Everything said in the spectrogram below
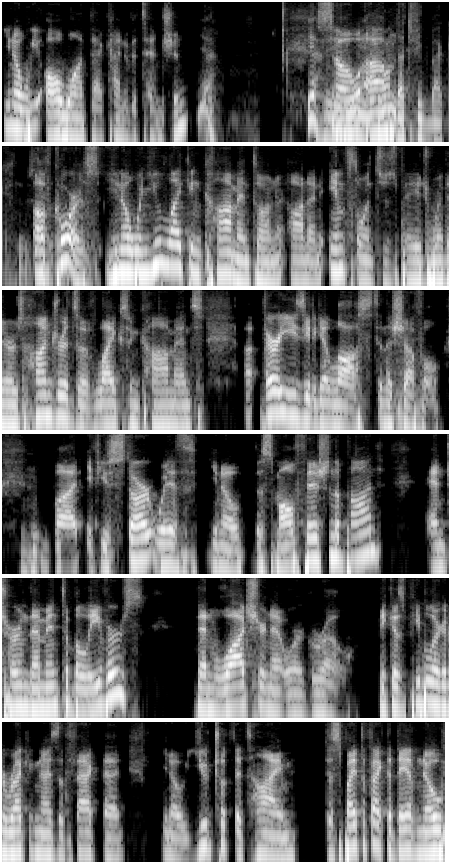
you know, we all want that kind of attention. Yeah, Yes, so, you, you um, want that feedback. Of course, you know when you like and comment on on an influencer's page where there's hundreds of likes and comments, uh, very easy to get lost in the shuffle. Mhm. But if you start with you know the small fish in the pond and turn them into believers, then watch your network grow because people are going to recognize the fact that you know you took the time, despite the fact that they have no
